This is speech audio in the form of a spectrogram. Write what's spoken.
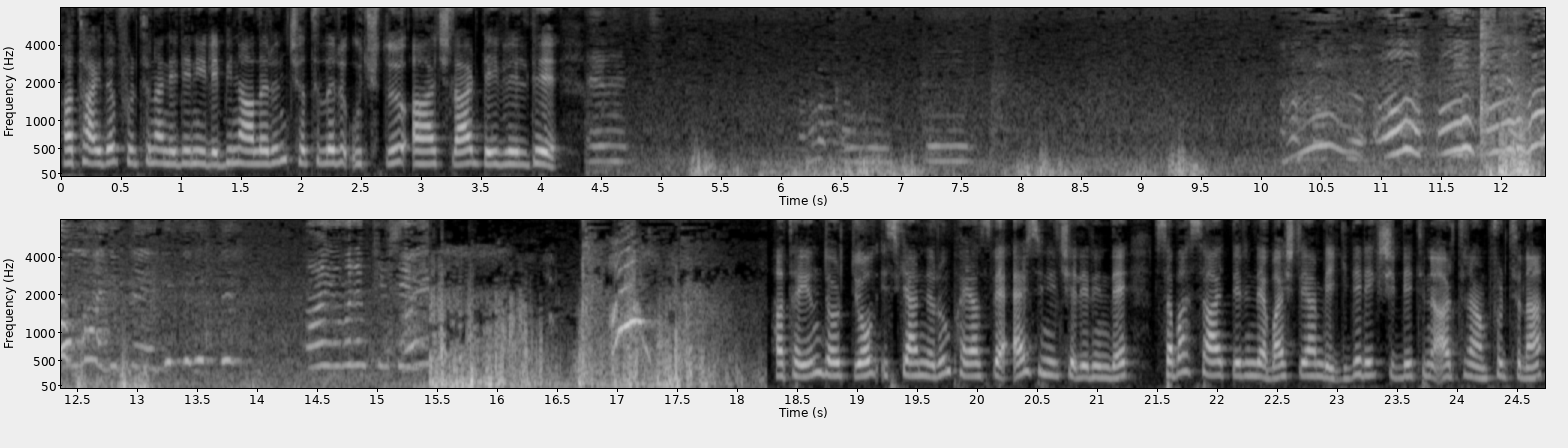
Hatay'da fırtına nedeniyle binaların çatıları uçtu, ağaçlar devrildi. Evet. Bana bak kaldı. Allah gitti. Gitti gitti. Ay umarım kimse Hatay'ın dört yol, İskenderun, Payas ve Erzin ilçelerinde sabah saatlerinde başlayan ve giderek şiddetini artıran fırtına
